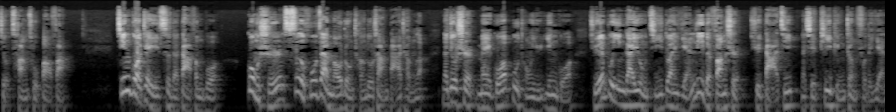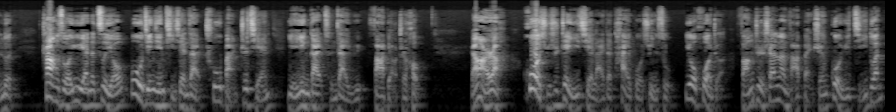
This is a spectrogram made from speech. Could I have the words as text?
就仓促爆发。经过这一次的大风波，共识似乎在某种程度上达成了。那就是美国不同于英国，绝不应该用极端严厉的方式去打击那些批评政府的言论。畅所欲言的自由不仅仅体现在出版之前，也应该存在于发表之后。然而啊，或许是这一切来得太过迅速，又或者防治山乱法本身过于极端，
